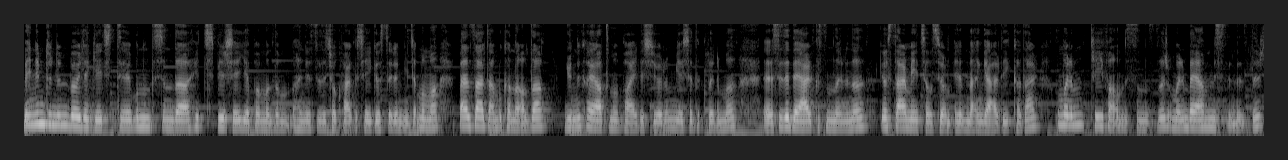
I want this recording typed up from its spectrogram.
Benim dünüm böyle geçti. Bunun dışında hiçbir şey yapamadım. Hani size çok farklı şey gösteremeyeceğim ama ben zaten bu kanalda günlük hayatımı paylaşıyorum, yaşadıklarımı, e, size değer kısımlarını göstermeye çalışıyorum elimden geldiği kadar. Umarım keyif almışsınızdır, umarım beğenmişsinizdir.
